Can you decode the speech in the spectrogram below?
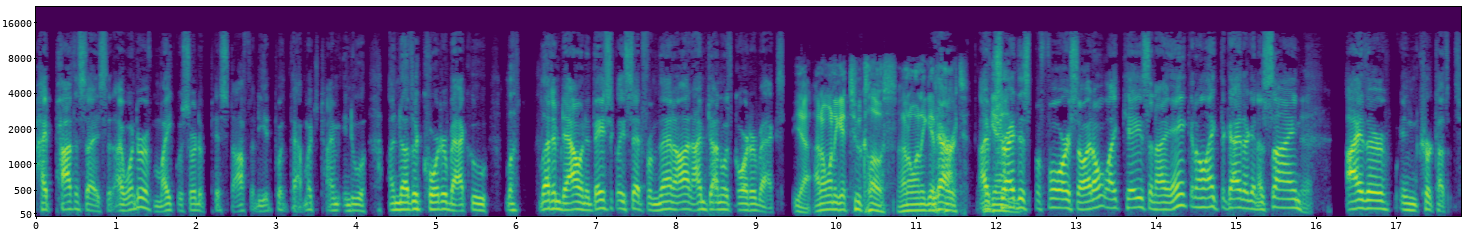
hypothesized that I wonder if Mike was sort of pissed off that he had put that much time into a, another quarterback who let, let him down, and basically said, from then on, I'm done with quarterbacks. Yeah. I don't want to get too close. I don't want to get Yeah. hurt. I've tried this before, so I don't like Case, and I ain't gonna like the guy they're gonna sign Yeah. Either in Kirk Cousins.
